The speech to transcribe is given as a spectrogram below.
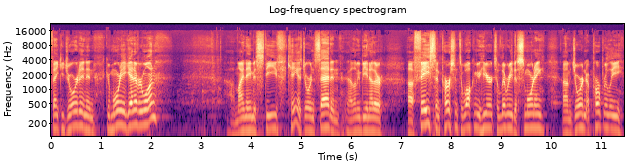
Thank you, Jordan, and good morning again, everyone. Uh, my name is Steve King, as Jordan said, and uh, let me be another uh, face and person to welcome you here to Liberty this morning. Um, Jordan appropriately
